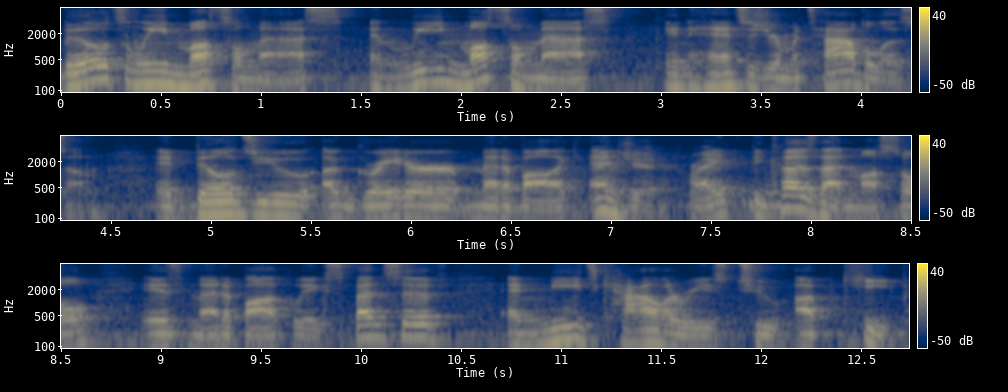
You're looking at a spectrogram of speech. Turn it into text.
builds lean muscle mass, and lean muscle mass enhances your metabolism. It builds you a greater metabolic engine, right? Because that muscle is metabolically expensive and needs calories to upkeep.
